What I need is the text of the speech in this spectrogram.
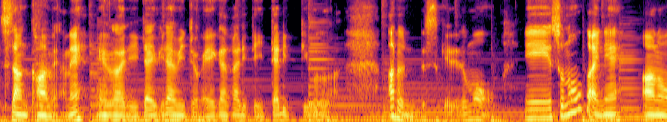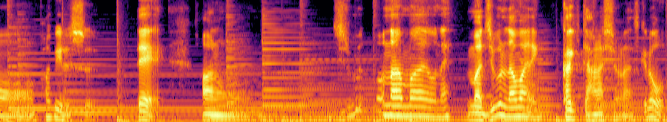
ツタンカーメンがね、描かれていたり、ピラミッドが描かれていたりっていうことがあるんですけれども、えーその他にね、あの、パピルスで、あの、自分の名前をね、まあ自分の名前に限った話じゃなんですけど、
